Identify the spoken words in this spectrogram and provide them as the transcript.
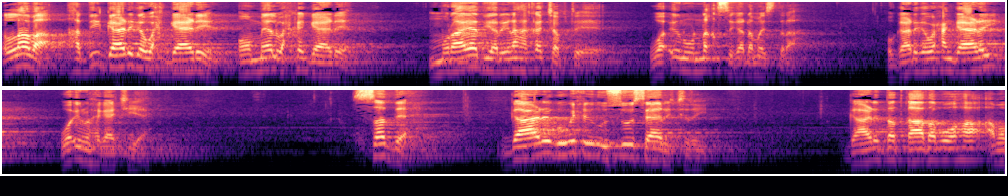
laba haddii gaadhiga wax gaadheen oo meel wax ka gaadheen muraayad yarinaha ka jabtee waa inuu naqsiga dhammaystiraa. Oo gaadhiga waxaan gaadhay waa inuu hagaajiyaa. Saddex gaadhigu wixii uu soo saari jiray. Gaadhi dad qaada buu ahaa ama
